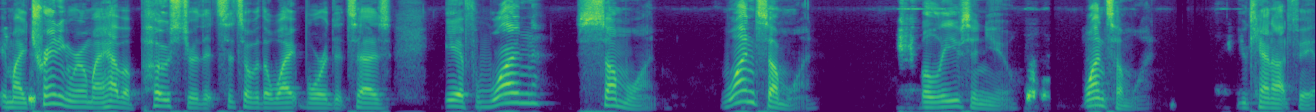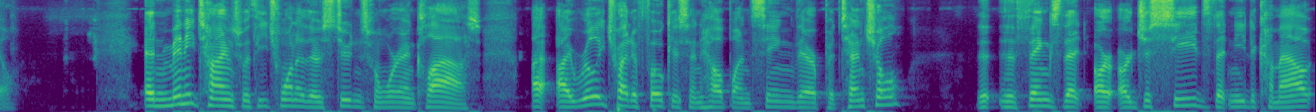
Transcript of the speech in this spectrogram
In my training room, I have a poster that sits over the whiteboard that says, if one someone, one someone believes in you, one someone, you cannot fail. And many times with each one of those students when we're in class, I, I really try to focus and help on seeing their potential, the, the things that are, are just seeds that need to come out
